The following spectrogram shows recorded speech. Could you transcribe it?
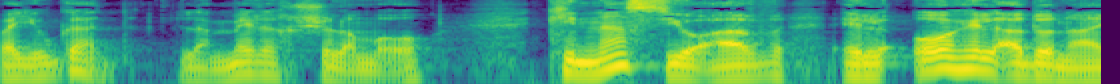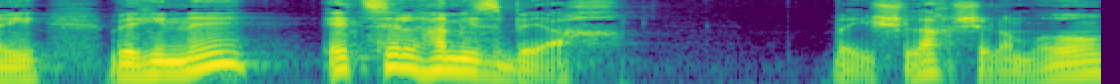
ויוגד למלך שלמה, כינס יואב אל אוהל אדוני, והנה אצל המזבח. וישלח שלמה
